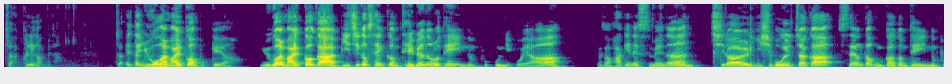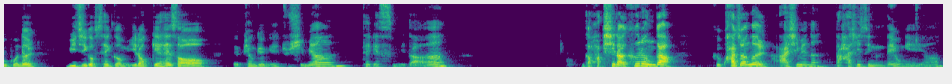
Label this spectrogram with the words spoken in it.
자, 클릭합니다. 자, 일단 6월 말거 한번 볼게요. 6월 말거가 미지급 세금 대변으로 되어 있는 부분이고요. 그래서 확인했으면은 7월 25일자가 세금과 공과금 되어 있는 부분을 미지급 세금 이렇게 해서 네, 변경해 주시면 되겠습니다. 그러니까 확실한 흐름과 그 과정을 아시면은 다 하실 수 있는 내용이에요.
